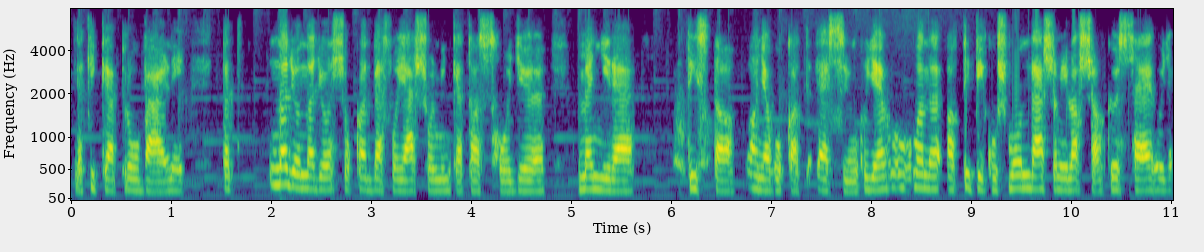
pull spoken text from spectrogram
de ki kell próbálni. Tehát nagyon-nagyon sokat befolyásol minket az, hogy mennyire tiszta anyagokat eszünk. Ugye van a tipikus mondás, ami lassan közhely, hogy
